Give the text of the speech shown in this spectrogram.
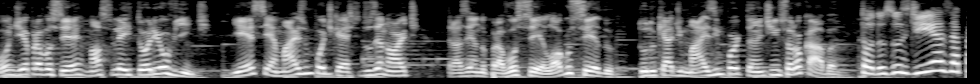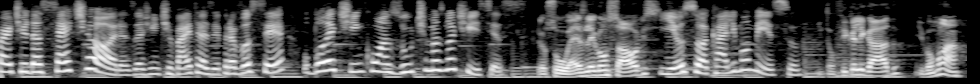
Bom dia para você, nosso leitor e ouvinte. E esse é mais um podcast do Zenorte, trazendo para você, logo cedo, tudo o que há de mais importante em Sorocaba. Todos os dias, a partir das 7 horas, a gente vai trazer para você o boletim com as últimas notícias. Eu sou Wesley Gonçalves. E eu sou a Kali Momesso. Então fica ligado e vamos lá.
